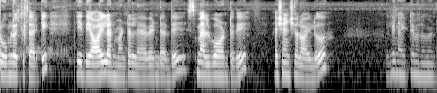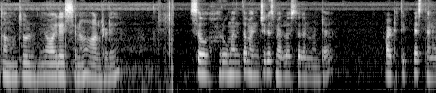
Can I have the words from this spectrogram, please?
రూమ్లో వచ్చేసరికి ఇది ఆయిల్ అనమాట లావెండర్ది. స్మెల్ బాగుంటుంది ఎసెన్షియల్ ఆయిల్. వెళ్ళి నైట్ టైం ఎలా పెడతాము చూడండి ఆయిల్ వేస్తాను ఆల్రెడీ. సో రూమ్ అంతా మంచిగా స్మెల్ వస్తుంది అనమాట అటు తిప్పేస్తాను.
